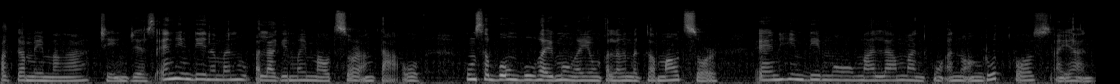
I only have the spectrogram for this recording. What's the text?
pagka may mga changes. And hindi naman ho palagi may mouth sore ang tao. Kung sa buong buhay mo ngayon ka lang nagka-mouth sore and hindi mo malaman kung ano ang root cause, ayan,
